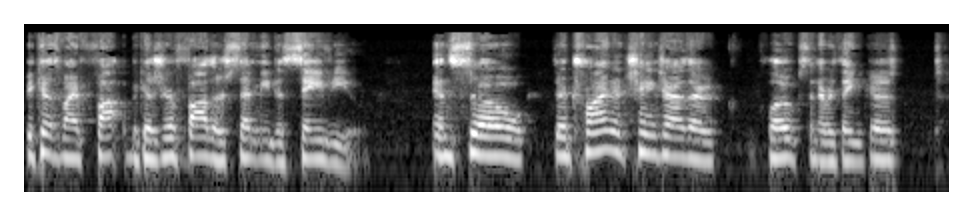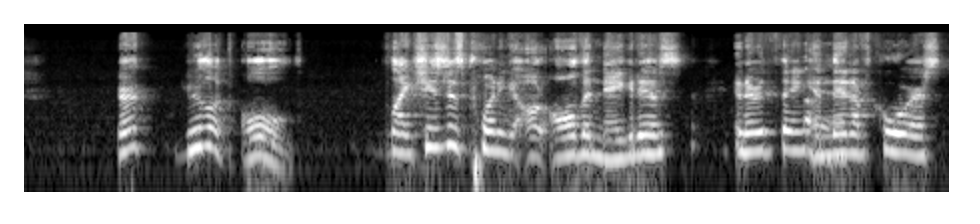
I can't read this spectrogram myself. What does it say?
Because my fa- because your father sent me to save you. And so they're trying to change out of their cloaks and everything because you're you look old. Like she's just pointing out all the negatives and everything. Oh, and yeah. then of course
